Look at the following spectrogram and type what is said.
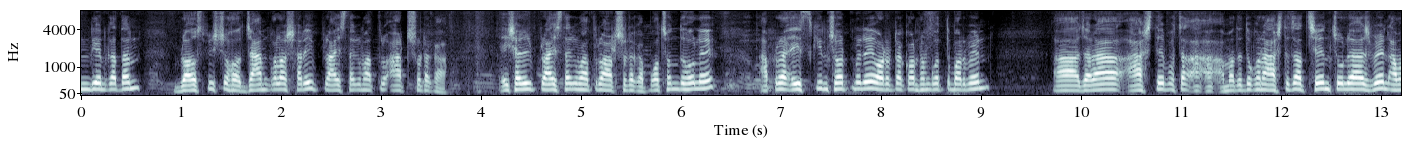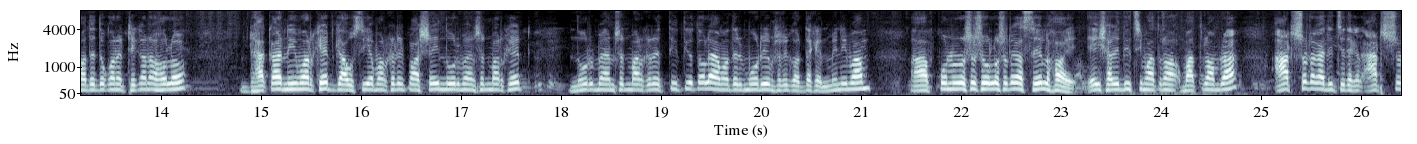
ইন্ডিয়ান কাতান ব্লাউজ পিস সহ, জাম কালার শাড়ি প্রাইস থাকে মাত্র আটশো টাকা। এই শাড়ির প্রাইস থাকে মাত্র আটশো টাকা। পছন্দ হলে আপনারা এই স্ক্রিনশট মেরে অর্ডারটা কনফার্ম করতে পারবেন। যারা আসতে আমাদের দোকানে আসতে চাচ্ছেন, চলে আসবেন। আমাদের দোকানের ঠিকানা হলো ঢাকা নিউ মার্কেট, গাউসিয়া মার্কেটের পাশেই Noor mansion market. Noor mansion মার্কেটের তৃতীয় তলায় আমাদের মরিয়ম শাড়ি ঘর। দেখেন, মিনিমাম পনেরোশো, ষোলোশো টাকা সেল হয়। এই শাড়ি দিচ্ছি মাত্র মাত্র আমরা আটশো টাকা দিচ্ছি। দেখেন, আটশো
